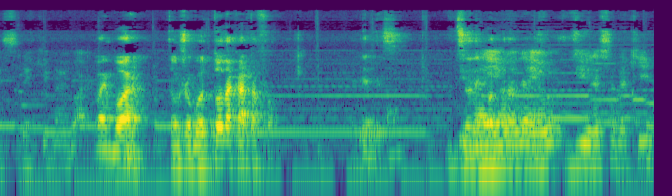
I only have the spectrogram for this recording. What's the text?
Esse daqui vai embora. Vai embora. Então jogou toda a carta fora. Beleza. Não E daí eu, daí eu viro essa daqui.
